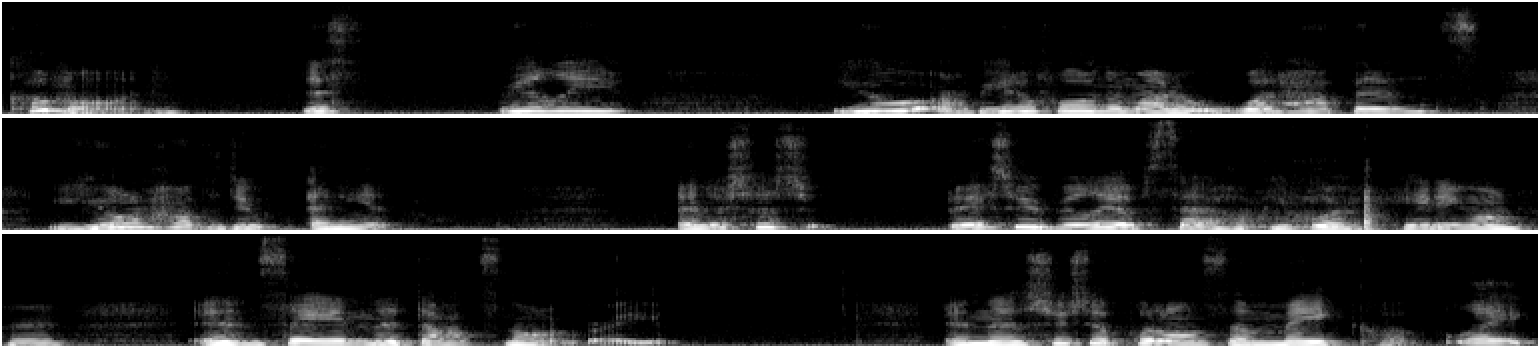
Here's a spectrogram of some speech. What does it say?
come on. Just really, you are beautiful no matter what happens. You don't have to do any of that. And it's just, it makes me really upset how people are hating on her and saying that that's not right. And that she should put on some makeup. Like,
